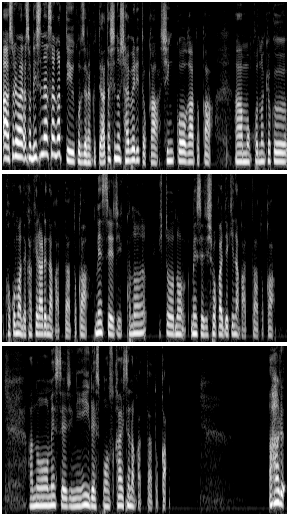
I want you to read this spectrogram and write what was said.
あそれはそのリスナーさんがっていうことじゃなくて私のしゃべりとか進行がとかあもうこの曲ここまでかけられなかったとかメッセージこの人のメッセージ紹介できなかったとかあのメッセージにいいレスポンス返せなかったとかある。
